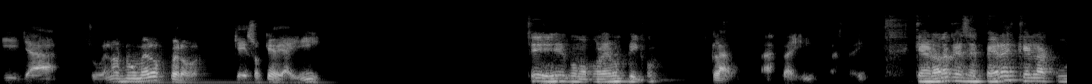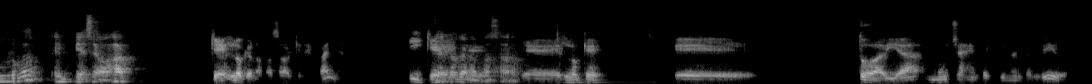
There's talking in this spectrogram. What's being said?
y ya suben los números, pero que eso quede ahí. Sí, como poner un pico. Claro, hasta ahí, hasta ahí. Que ahora lo que se espera es que la curva empiece a bajar. Que es lo que nos ha pasado aquí en España. Y que, ¿Qué es lo que nos ha pasado? que es lo que eh, todavía mucha gente aquí no ha entendido.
